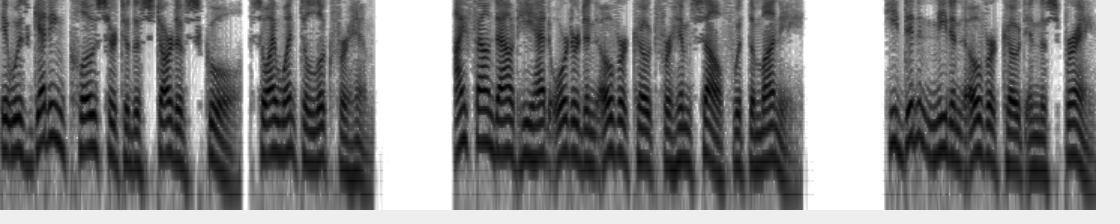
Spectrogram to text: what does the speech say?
It was getting closer to the start of school, so I went to look for him. I found out he had ordered an overcoat for himself with the money. He didn't need an overcoat in the spring.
